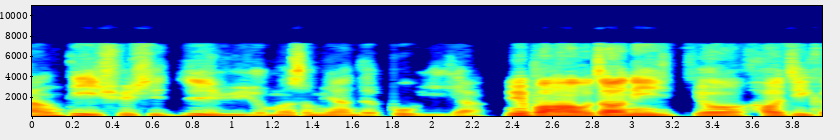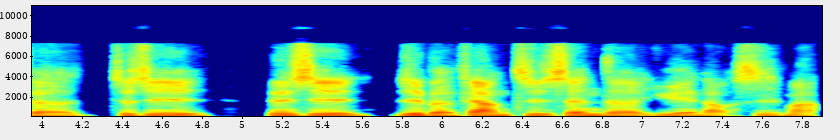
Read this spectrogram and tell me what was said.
当地学习日语有没有什么样的不一样？因为包含我知道你有好几个就是认识日本非常资深的语言老师嘛，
